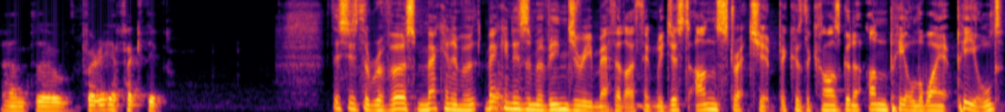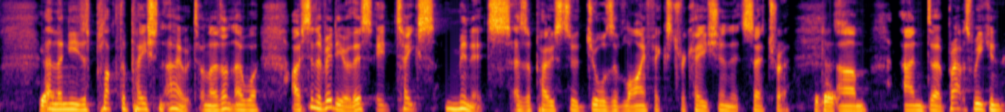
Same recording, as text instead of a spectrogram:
and uh, very effective. This is the reverse mechanism, mechanism of injury method, I think. We just unstretch it because the car's going to unpeel the way it peeled, yeah. and then you just pluck the patient out. And I don't know what I've seen a video of this. It takes minutes as opposed to jaws of life extrication, etc. It does. Um, and uh, perhaps we can,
